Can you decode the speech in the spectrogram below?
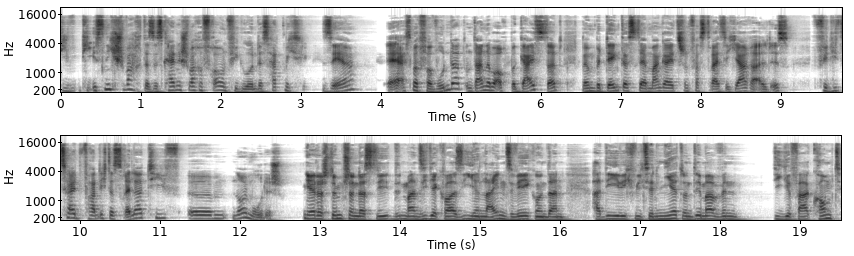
die, die ist nicht schwach. Das ist keine schwache Frauenfigur. Und das hat mich sehr äh, erstmal verwundert und dann aber auch begeistert, wenn man bedenkt, dass der Manga jetzt schon fast 30 Jahre alt ist. für die Zeit fand ich das relativ ähm, neumodisch. Ja, das stimmt schon, dass die, man sieht ja quasi ihren Leidensweg und dann hat die ewig viel trainiert und immer, wenn die Gefahr kommt,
